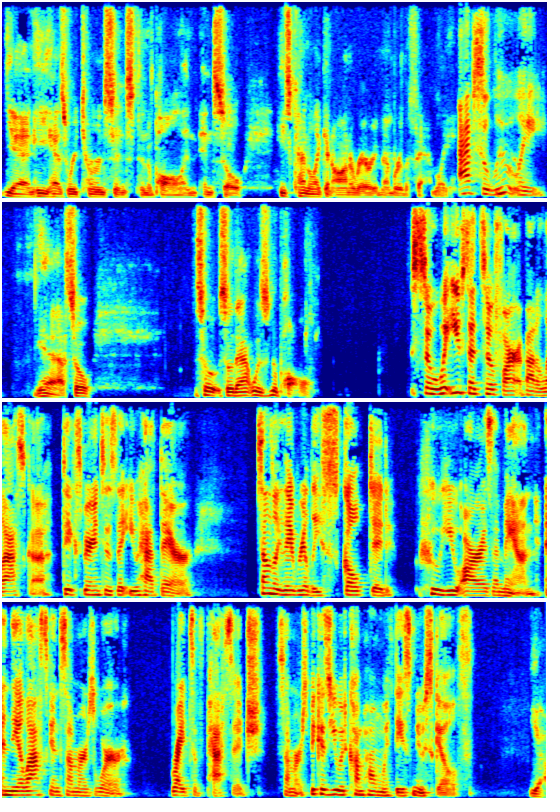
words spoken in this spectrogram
Yeah, and he has returned since to Nepal and and so he's kind of like an honorary member of the family. Absolutely. Yeah, so so so that was Nepal so what you've said so far about Alaska, the experiences that you had there, sounds like they really sculpted who you are as a man. And the Alaskan summers were rites of passage summers because you would come home with these new skills. Yeah.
